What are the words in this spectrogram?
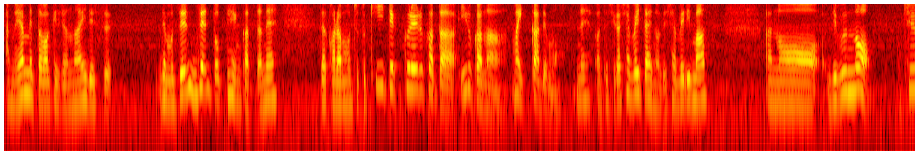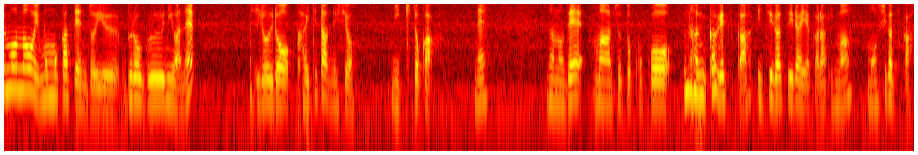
あのやめたわけじゃないです。でも全然撮ってへんかったね。だからもうちょっと聞いてくれる方いるかな。まあいっかでも。ね。私が喋りたいので喋ります。あのー自分の注文の多い桃花店というブログにはねいろいろ書いてたんですよ。日記とか。ね。なのでまあちょっとここ何ヶ月か。1月以来やから今？もう4月か。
